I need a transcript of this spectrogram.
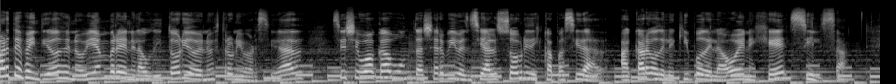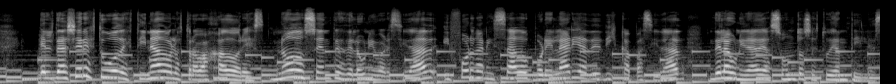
Martes 22 de noviembre, en el auditorio de nuestra universidad, se llevó a cabo un taller vivencial sobre discapacidad, a cargo del equipo de la ONG SILSA. El taller estuvo destinado a los trabajadores no docentes de la universidad y fue organizado por el área de discapacidad de la Unidad de Asuntos Estudiantiles.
